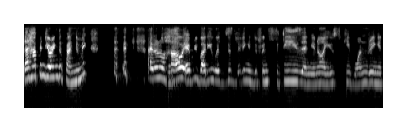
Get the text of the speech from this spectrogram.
That happened during the pandemic. I don't know how everybody was just living in different cities. And, you know, I used to keep wondering it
